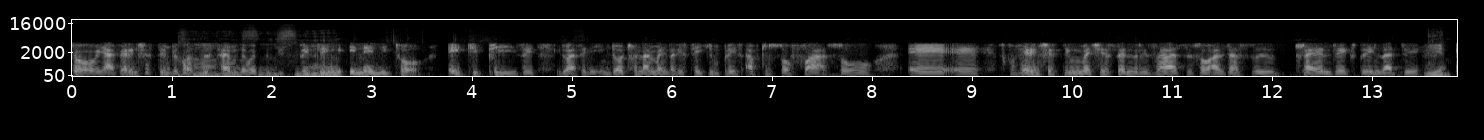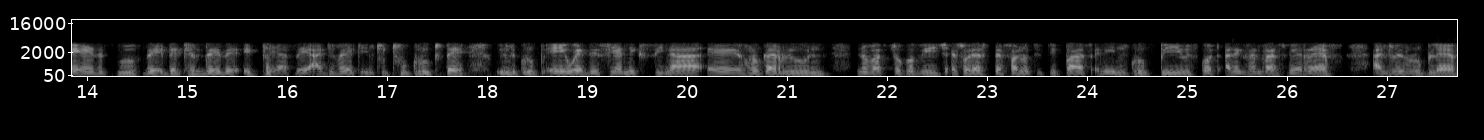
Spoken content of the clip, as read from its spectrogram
So yeah, very interesting because oh, this time they were participating yeah. in a little ATP. It was an indoor tournament that is taking place up to so far. So uh, uh, very interesting matches and results. So I'll just uh, try and explain that uh, yeah. uh, the, two, the, the, the, the eight players they are divided into two groups there. In the group A, where there's Jannik Sinner, uh, Holger Rune, Novak Djokovic, as well as Stefano Tsitsipas. And in group B, we've got Alexandra Zverev, Andrei Rublev,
